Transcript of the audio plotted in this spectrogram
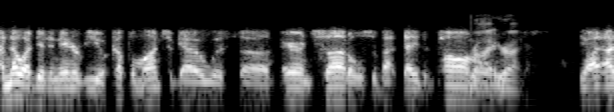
I, know I did an interview a couple months ago with uh, Aaron Suttles about David Palmer. Right, right. You know, I,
